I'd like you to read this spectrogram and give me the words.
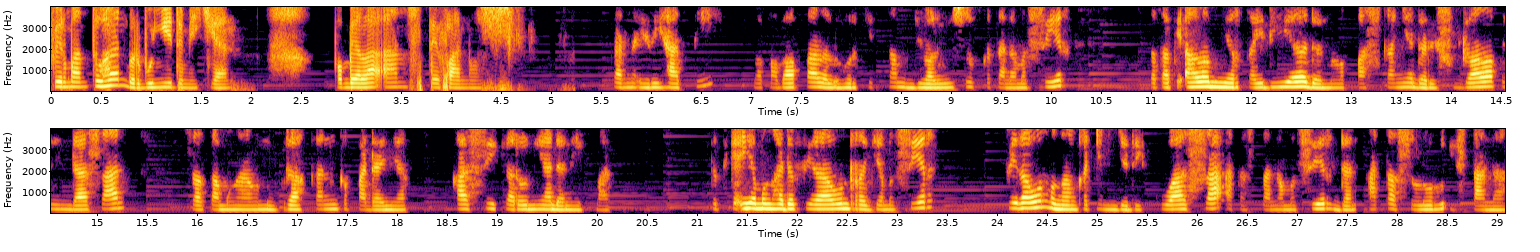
Firman Tuhan berbunyi demikian. Pembelaan Stefanus. Karena iri hati, bapak-bapak leluhur kita menjual Yusuf ke tanah Mesir, tetapi Allah menyertai dia dan melepaskannya dari segala penindasan serta menganugerahkan kepadanya kasih karunia dan hikmat. Ketika ia menghadap Firaun Raja Mesir, Firaun mengangkatnya menjadi kuasa atas tanah Mesir dan atas seluruh istana.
